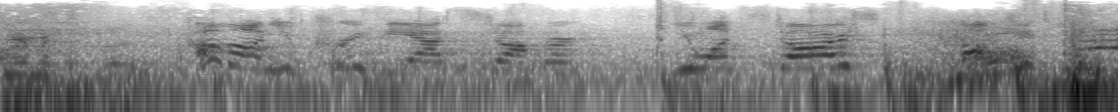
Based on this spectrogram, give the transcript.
Damn it! Come on, you creepy ass stalker. You want stars? I'll kick.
